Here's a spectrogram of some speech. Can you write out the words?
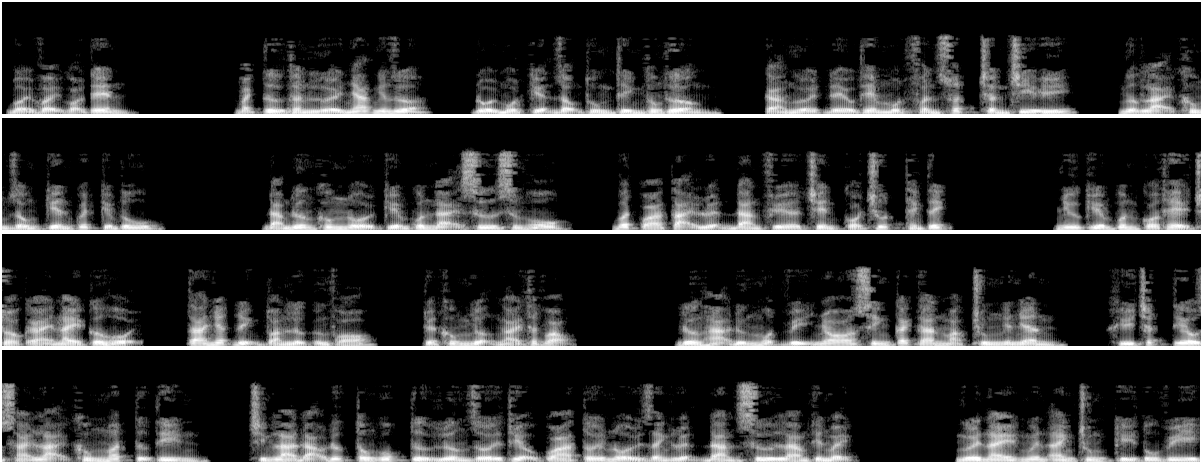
bởi vậy gọi tên. Bạch tử thần lười nhác như dựa, đổi một kiện rộng thùng thình thông thường, cả người đều thêm một phần xuất trần chi ý, ngược lại không giống kiên quyết kiếm tu. Đảm đương không nổi kiếm quân đại sư xưng hô, bất quá tại luyện đan phía trên có chút thành tích. Như kiếm quân có thể cho cái này cơ hội, ta nhất định toàn lực ứng phó, tuyệt không nhượng ngài thất vọng đường hạ đứng một vị nho sinh cách ăn mặc trung nhân nhân, khí chất tiêu sái lại không mất tự tin, chính là đạo đức tông úc tử lương giới thiệu qua tới nổi danh luyện đan sư lam thiên mệnh. Người này nguyên anh trung kỳ tu vi,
